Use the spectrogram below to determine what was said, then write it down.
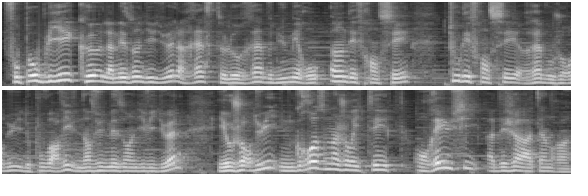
Il ne faut pas oublier que la maison individuelle reste le rêve numéro un des Français. Tous les Français rêvent aujourd'hui de pouvoir vivre dans une maison individuelle et aujourd'hui, une grosse majorité ont réussi à déjà atteindre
